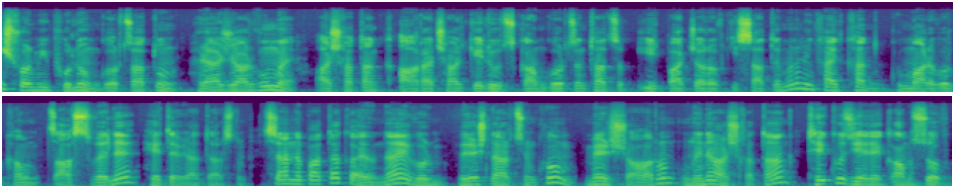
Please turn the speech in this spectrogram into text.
ինչ-որ մի փուլում գործատուն հրաժարվում է աշխատանք առաջարկելուց կամ գործընթացը իր պատճառով կիսատ է մնում, ինքը այդքան գումարը որքան ծախսվել է, հետ է վերադարձնում։ Սրա նպատակը այո, նա է, որ վերջնարդյունքում մեր շահառուն ունենա աշխատանք թեկուզ 3 ամսով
